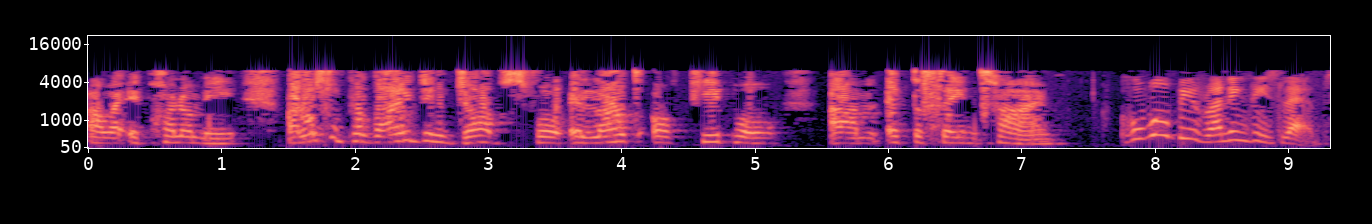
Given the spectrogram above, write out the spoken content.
our economy, but also providing jobs for a lot of people um, at the same time. Who will be running these labs?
